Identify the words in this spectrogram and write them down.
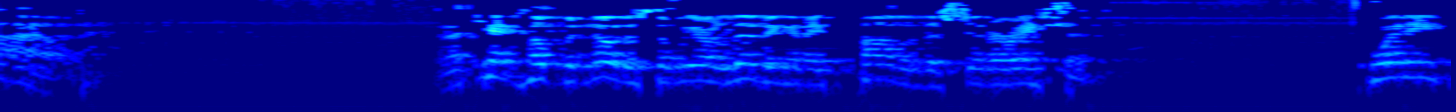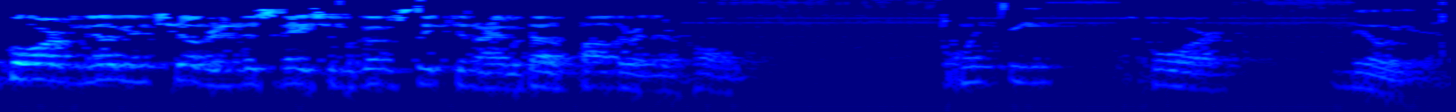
child. And I can't help but notice that we are living in a fatherless generation. 24 million children in this nation will go to sleep tonight without a father in their home. 24 million.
